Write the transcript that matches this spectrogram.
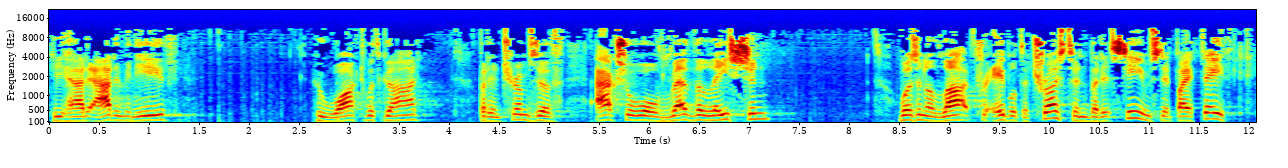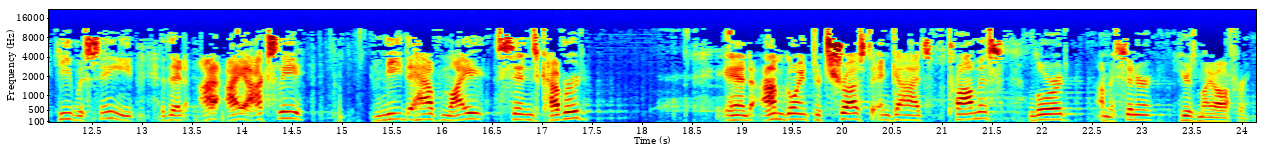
He had Adam and Eve who walked with God, but in terms of actual revelation, wasn't a lot for Abel to trust in, but it seems that by faith he was saying that I, I actually need to have my sins covered. And I'm going to trust in God's promise. Lord, I'm a sinner. Here's my offering.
